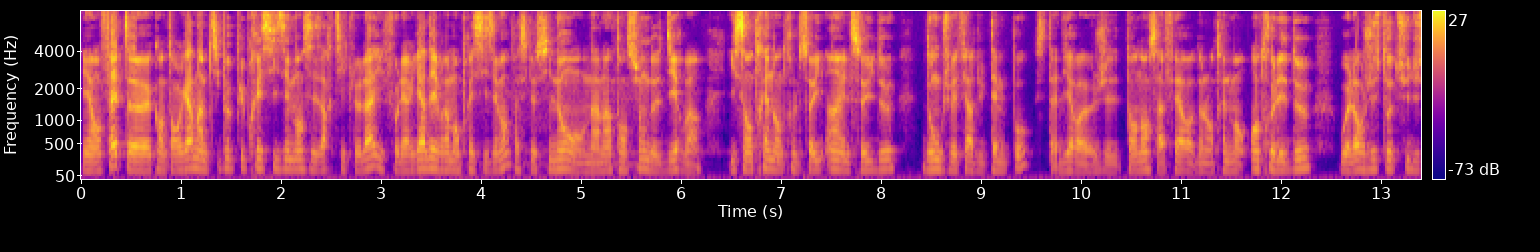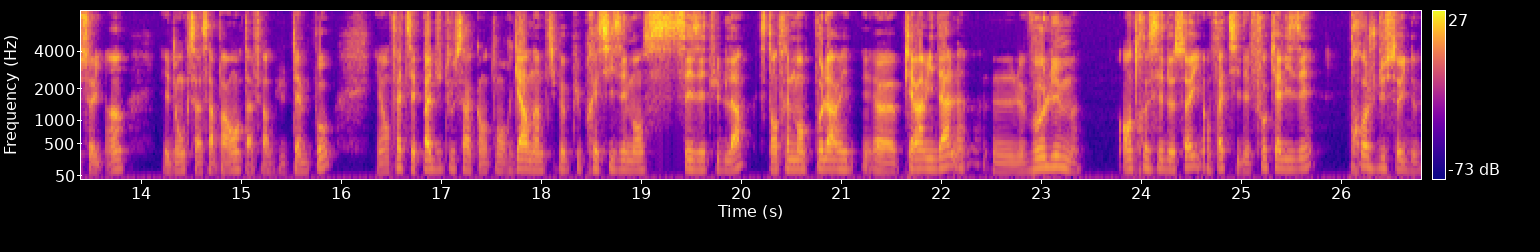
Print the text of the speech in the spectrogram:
Et en fait, euh, quand on regarde un petit peu plus précisément ces articles-là, il faut les regarder vraiment précisément parce que sinon, on a l'intention de se dire, ben, il s'entraîne entre le seuil 1 et le seuil 2, donc je vais faire du tempo, c'est-à-dire euh, j'ai tendance à faire de l'entraînement entre les deux ou alors juste au-dessus du seuil 1 et donc ça s'apparente à faire du tempo. Et en fait, c'est pas du tout ça. Quand on regarde un petit peu plus précisément ces études-là, cet entraînement euh, pyramidal, le volume entre ces deux seuils, en fait, il est focalisé proche du seuil 2.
